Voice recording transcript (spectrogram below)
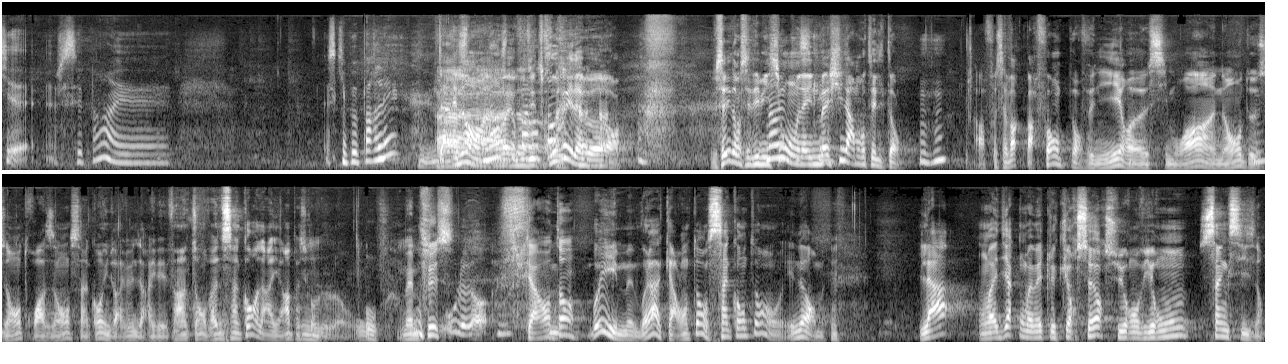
Ce qui est, je sais pas. euh, Est-ce qu'il peut parler? Ah, non, Non, ouais, je peux vous êtes trouvé d'abord. Vous savez, dans cette émission, Non, on a une que- machine à remonter le temps. Mhm. Alors, il faut savoir que parfois, on peut revenir 6 mois, 1 an, 2 ans, 3 ans, 5 ans. Il nous arrive d'arriver 20 ans, 25 ans en arrière. hein, parce que, oh, même ouf, plus. oh là là. 40 ans. Oui, même voilà, 40 ans, 50 ans, énorme. Là, on va dire qu'on va mettre le curseur sur environ 5-6 ans.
